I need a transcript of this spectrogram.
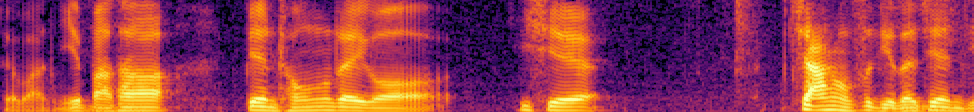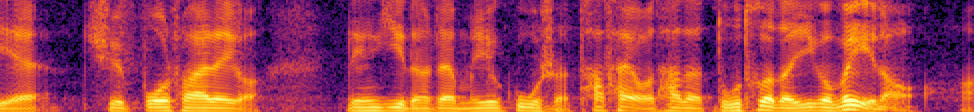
对吧？你把它变成这个一些加上自己的见解去播出来这个灵异的这么一个故事，它才有它的独特的一个味道啊。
